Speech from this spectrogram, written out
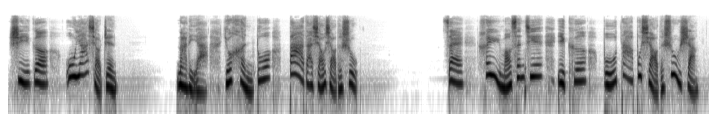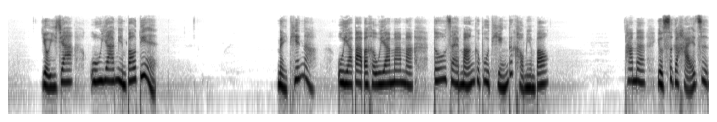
是一个乌鸦小镇。那里呀，有很多大大小小的树。在黑羽毛三街一棵不大不小的树上，有一家乌鸦面包店。每天呢，乌鸦爸爸和乌鸦妈妈都在忙个不停的烤面包。他们有四个孩子，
